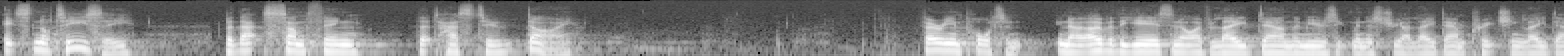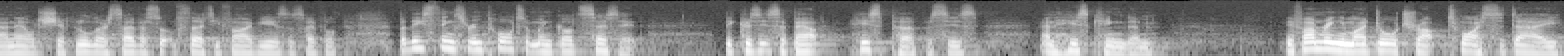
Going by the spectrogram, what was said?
It's not easy, but that's something that has to die. Very important. You know, over the years, you know, I've laid down the music ministry, I laid down preaching, laid down eldership, and all the rest over sort of 35 years and so forth. But these things are important when God says it because it's about His purposes and His kingdom. If I'm ringing my daughter up twice a day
